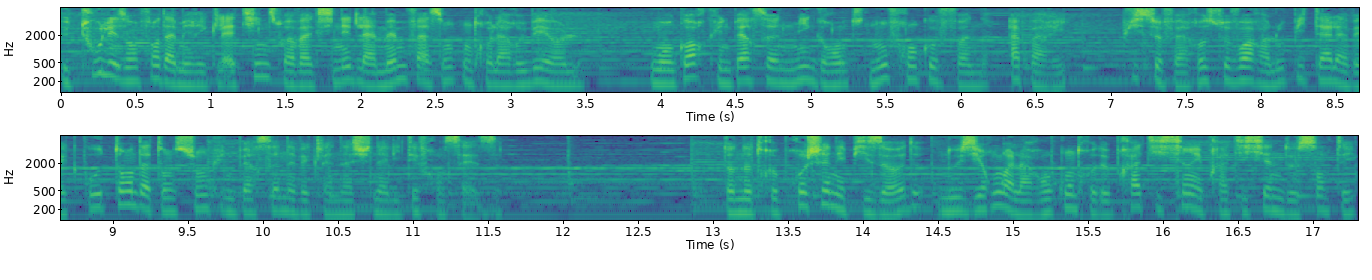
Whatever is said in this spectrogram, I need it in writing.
Que tous les enfants d'Amérique latine soient vaccinés de la même façon contre la rubéole. Ou encore qu'une personne migrante non francophone à Paris puisse se faire recevoir à l'hôpital avec autant d'attention qu'une personne avec la nationalité française. Dans notre prochain épisode, nous irons à la rencontre de praticiens et praticiennes de santé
